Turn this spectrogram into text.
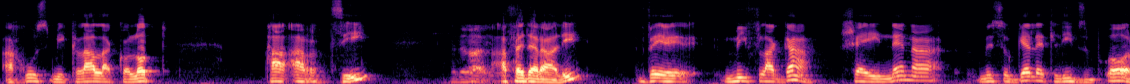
אחוז מכלל הקולות הארצי, פדרלי. הפדרלי, ומפלגה שאיננה מסוגלת לצבור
